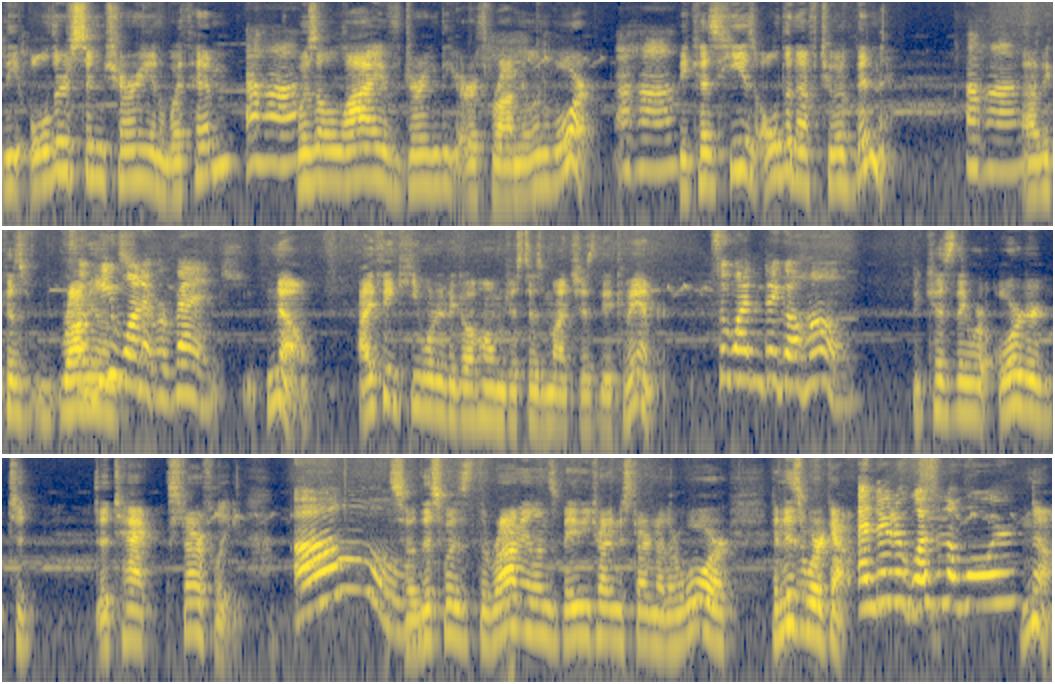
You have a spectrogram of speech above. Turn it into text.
the older Centurion with him Uh huh. was alive during the Earth Romulan War Uh huh. because he is old enough to have been there. Uh huh. Uh, because So he wanted revenge. No, I think he wanted to go home just as much as the commander So why didn't they go home? because they were ordered to attack Starfleet. Oh. So this was the Romulans maybe trying to start another war, and it doesn't work out. And there wasn't a war, No,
